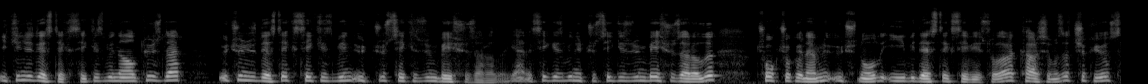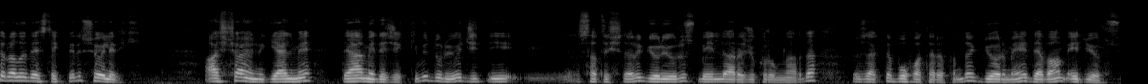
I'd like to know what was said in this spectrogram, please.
ikinci destek 8600'ler, Üçüncü destek 8300-8500 aralığı. Yani 8300-8500 aralığı çok çok önemli. 3 nolu iyi bir destek seviyesi olarak karşımıza çıkıyor. Sıralı destekleri söyledik. Aşağı yönlü gelme devam edecek gibi duruyor. Ciddi satışları görüyoruz belli aracı kurumlarda. Özellikle BOFA tarafında görmeye devam ediyoruz.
